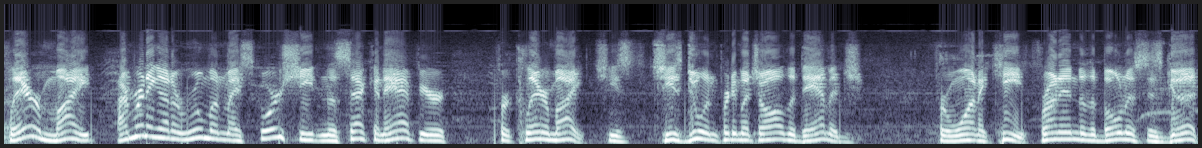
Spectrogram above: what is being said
Claire Might, I'm running out of room on my score sheet in the second half here for Claire Might. She's she's doing pretty much all the damage for Waunakee. Front end of the bonus is good.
